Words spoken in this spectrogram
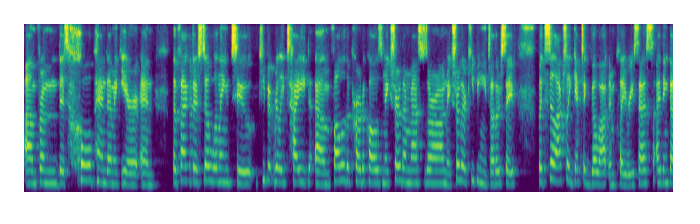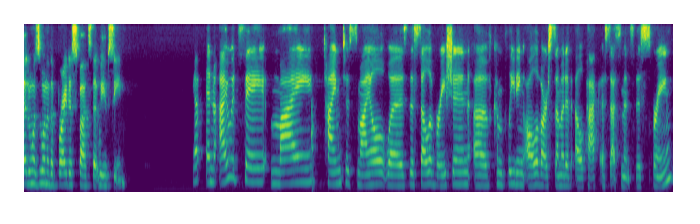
um, from this whole pandemic year. And the fact they're still willing to keep it really tight, um, follow the protocols, make sure their masks are on, make sure they're keeping each other safe, but still actually get to go out and play recess. I think that was one of the brightest spots that we have seen. Yep. And I would say my time to smile was the celebration of completing all of our summative ELPAC assessments this spring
